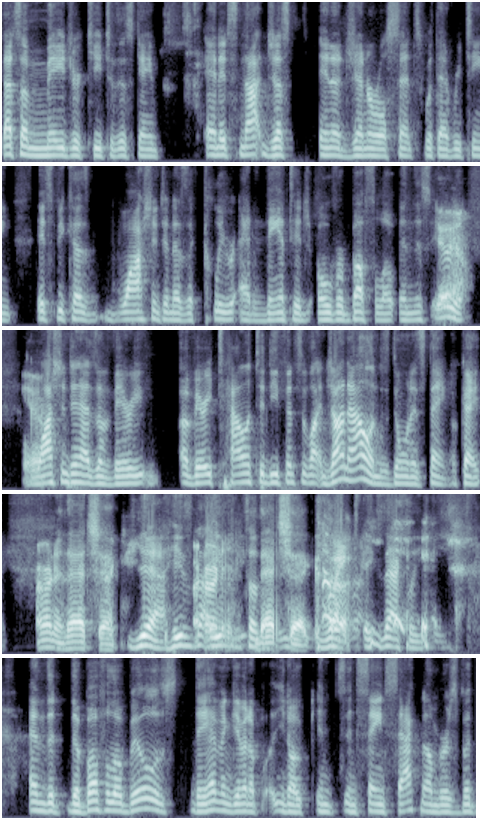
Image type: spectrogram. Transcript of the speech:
that's a major key to this game. And it's not just in a general sense with every team. It's because Washington has a clear advantage over Buffalo in this area. Yeah. Washington has a very a very talented defensive line. John Allen is doing his thing. Okay. Earning that check. Yeah, he's not Earning he- so- that check. right, exactly. And the the Buffalo Bills, they haven't given up, you know, in, insane sack numbers, but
